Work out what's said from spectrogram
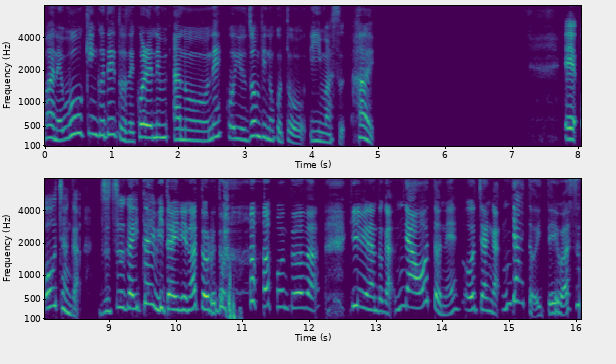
まあね、ウォーキングデートで、これね、あのね、こういうゾンビのことを言います。はい。えー、おーちゃんが頭痛が痛いみたいになっとると。本当だ。キーミランドが、んだおとね、おーちゃんが、んだと言っています。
